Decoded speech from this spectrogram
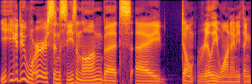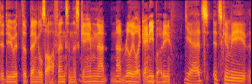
You, you could do worse in season long, but I don't really want anything to do with the Bengals offense in this game. Not not really like anybody. Yeah, it's it's going to be a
